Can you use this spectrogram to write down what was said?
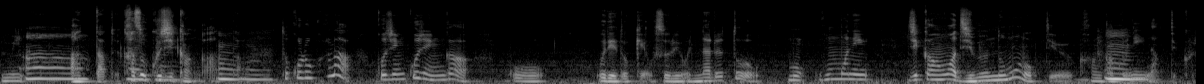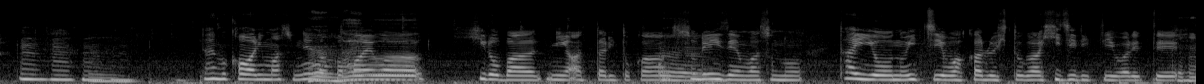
みああったという家族時間があった、うんうん。ところから個人個人がこう腕時計をするようになるともうほんまに時間は自分のものっていう感覚になってくる。うんうんうんううん。んだいぶ変わりますね、うんなんか前はぶ広場にあったりとか、うん。それ以前はその太陽の位置を分かる人が聖って言われてね。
